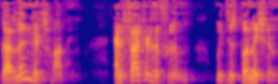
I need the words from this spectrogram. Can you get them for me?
garlanded Swami and started the film with his permission.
